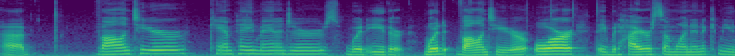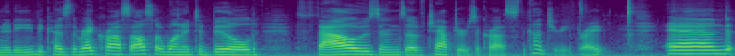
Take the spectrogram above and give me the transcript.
uh, volunteer campaign managers would either would volunteer or they would hire someone in a community because the Red Cross also wanted to build thousands of chapters across the country, right? And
